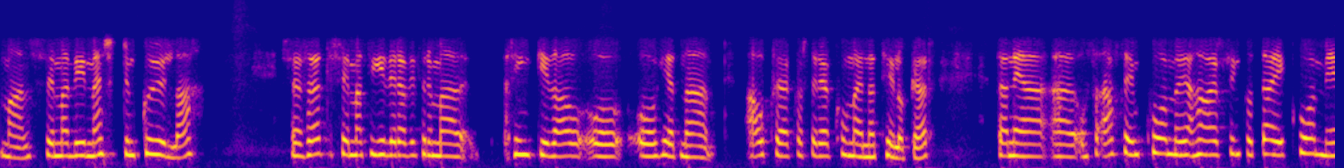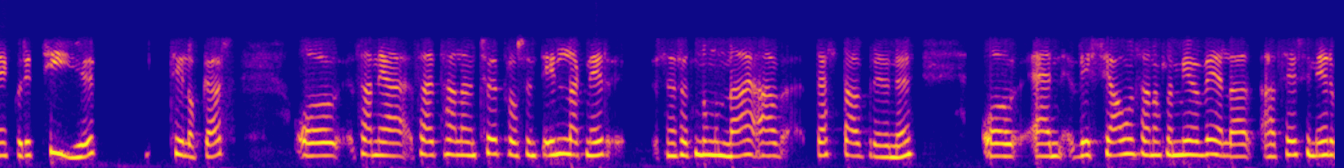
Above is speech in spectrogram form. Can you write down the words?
manns sem að við mestum gula sem, sem að þýðir að við þurfum að ringið á og, og hérna, ákveða hvort það er að koma hérna til okkar þannig að af þeim komu, hafa syngt og dagi komi einhverju tíu til okkar og þannig að það er talað um 2% innlagnir sem sagt núna af deltaafbreyðinu Og, en við sjáum það náttúrulega mjög vel að, að þeir sem eru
